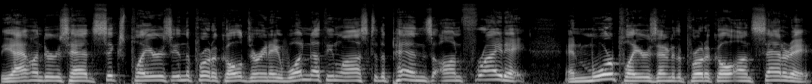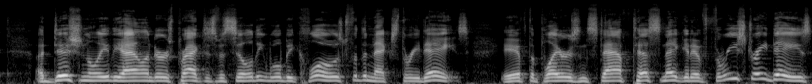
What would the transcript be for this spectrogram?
The Islanders had six players in the protocol during a 1 0 loss to the Pens on Friday, and more players entered the protocol on Saturday. Additionally, the Islanders' practice facility will be closed for the next three days. If the players and staff test negative three straight days,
